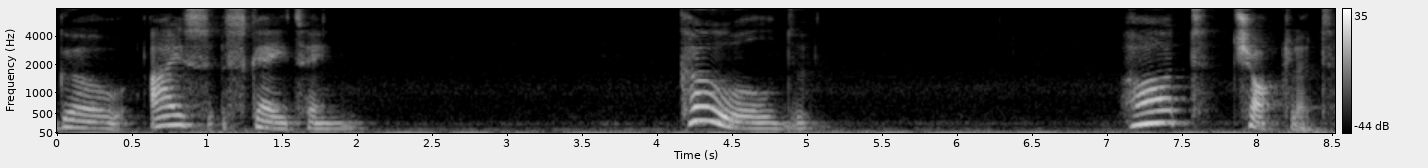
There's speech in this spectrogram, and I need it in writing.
Go ice skating. Cold Hot chocolate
